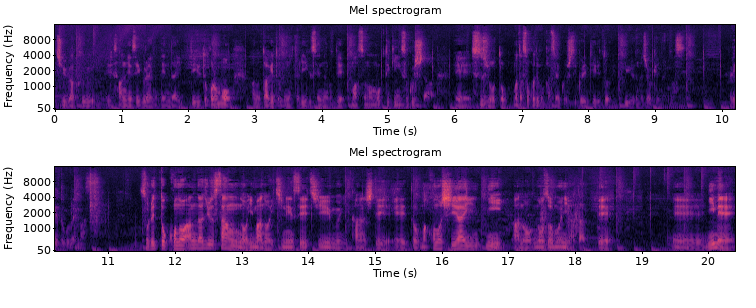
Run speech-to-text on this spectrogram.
中学3年生ぐらいの年代っていうところもあのターゲットとなったリーグ戦なので、まあ、その目的に即した出場とまたそこでも活躍をしてくれているというような状況になります。ありがとうございます。それとこのアンダー13の今の1年生チームに関して、えーとまあ、この試合にあの臨むにあたって、えー、2名、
